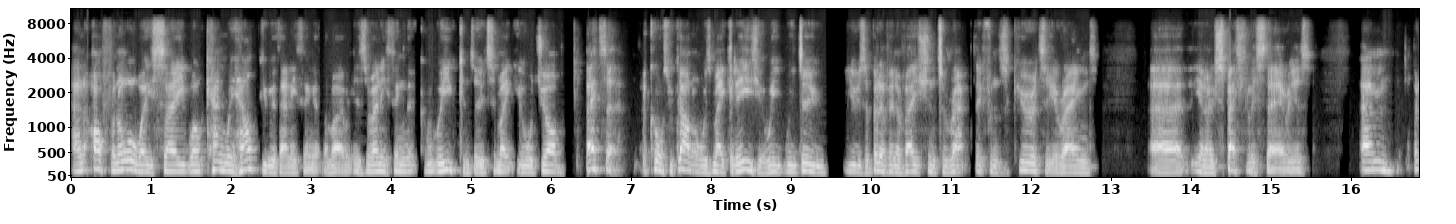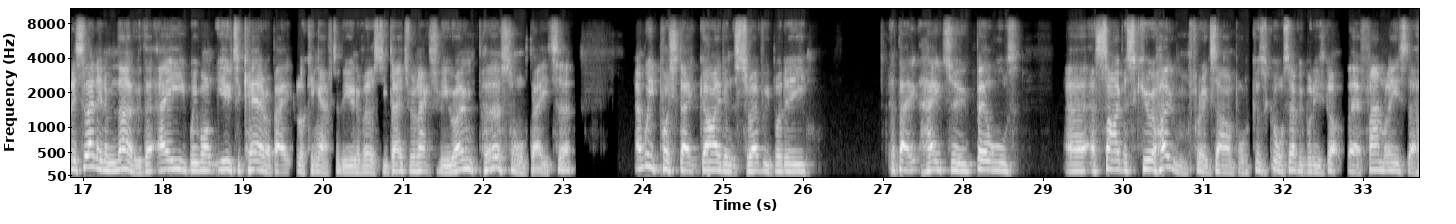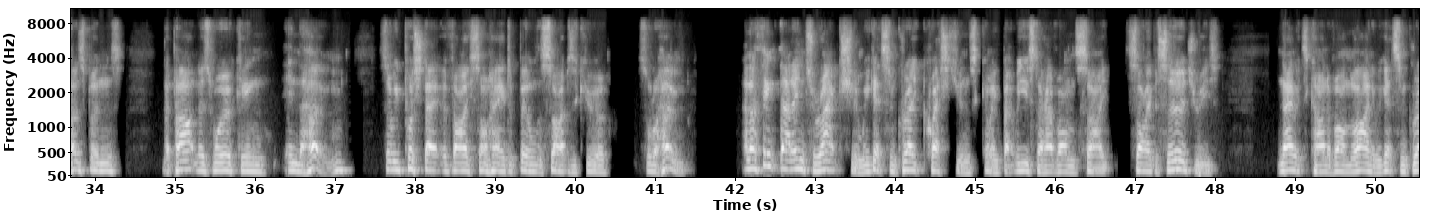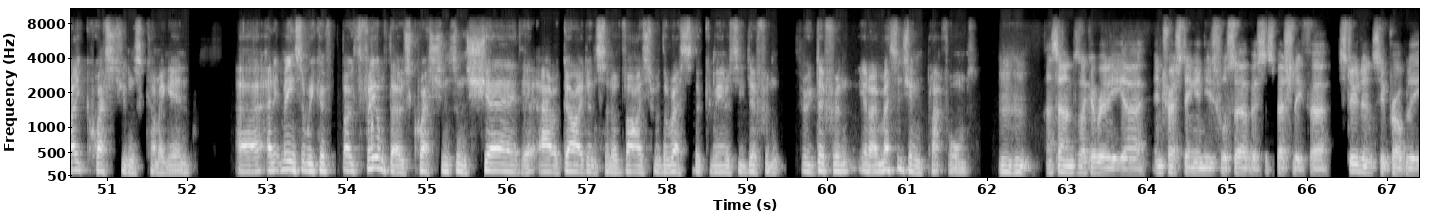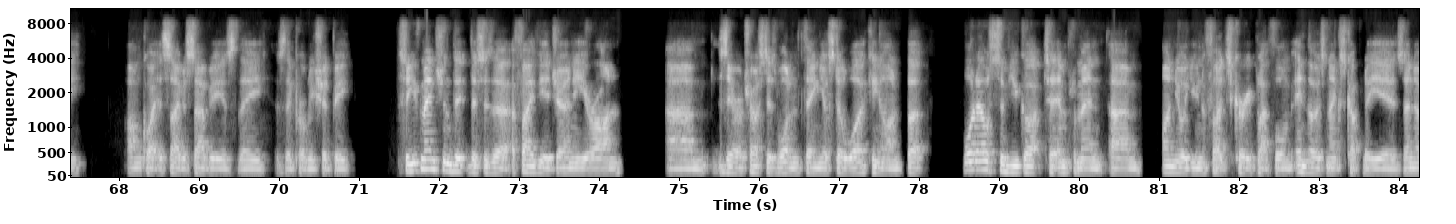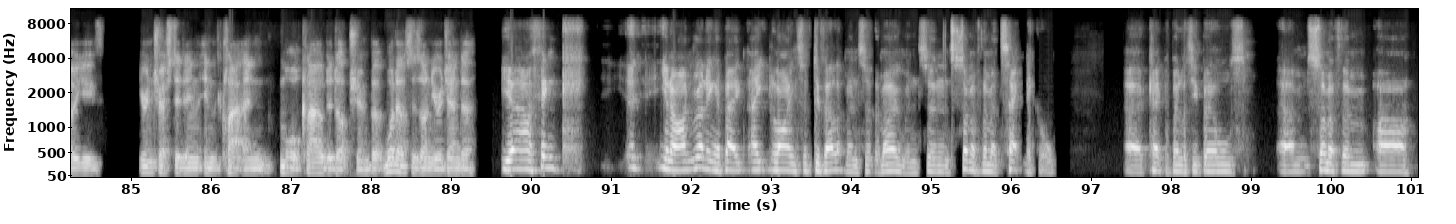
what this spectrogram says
and often always say, well, can we help you with anything at the moment? Is there anything that we can do to make your job better? Of course, we can't always make it easier. We, we do use a bit of innovation to wrap different security around, uh, you know, specialist areas. Um, but it's letting them know that A, we want you to care about looking after the university data and actually your own personal data. And we pushed out guidance to everybody about how to build uh, a cyber secure home, for example, because of course everybody's got their families, their husbands, their partners working in the home. So we pushed out advice on how to build a cyber secure sort of home. And I think that interaction, we get some great questions coming back. We used to have on site cyber surgeries. Now it's kind of online, and we get some great questions coming in. Uh, and it means that we can both field those questions and share the, our guidance and advice with the rest of the community different through different you know messaging platforms mm-hmm. that sounds like a really uh, interesting and useful service especially for students who probably aren't quite as cyber savvy as they as they probably should be so you've mentioned that this is a, a five year journey you're on um, zero trust is one thing you're still working on but what else have you got to implement um, on your unified security platform in those next couple of years? I know you've you're interested in in cloud and more cloud adoption, but what else is on your agenda? Yeah, I think uh, you know I'm running about eight lines of development at the moment, and some of them are technical uh, capability builds. Um, some of them are,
